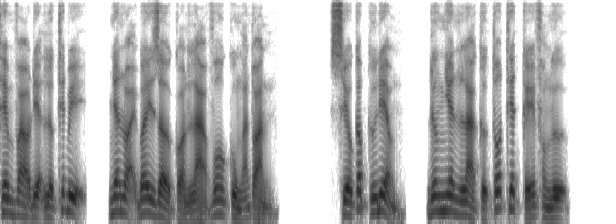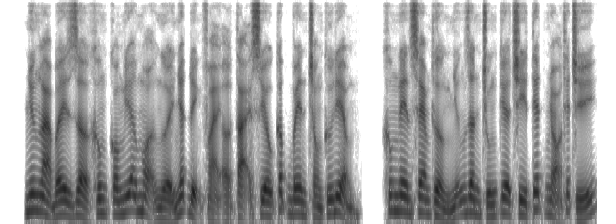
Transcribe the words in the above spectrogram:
thêm vào điện lực thiết bị, nhân loại bây giờ còn là vô cùng an toàn. Siêu cấp cứ điểm, đương nhiên là cực tốt thiết kế phòng ngự. Nhưng là bây giờ không có nghĩa mọi người nhất định phải ở tại siêu cấp bên trong cứ điểm, không nên xem thường những dân chúng kia chi tiết nhỏ thiết trí,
